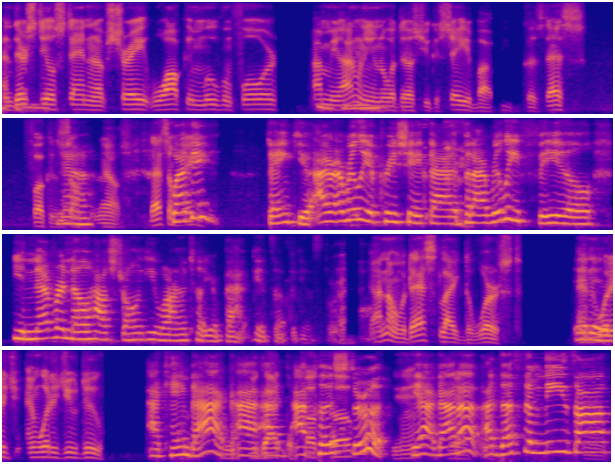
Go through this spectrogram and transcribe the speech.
and they're Mhm. still standing up straight, walking, moving forward. I mean, I don't even Mhm. know what else you could say about people because that's fucking Yeah. something else. That's Well, I amazing. think, thank you. I, I really appreciate that, but I really feel you never know how strong you are until your back gets up against the wall. I know, that's like the worst. It and what is. did you and what did you do? I came back. You- I you got the I, I pushed up? through it. Mhm. Yeah, I got Yeah. up. I dusted them knees off.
